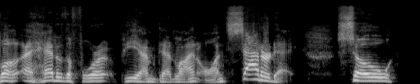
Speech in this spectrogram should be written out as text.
ahead of the 4 p.m. deadline on Saturday. So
